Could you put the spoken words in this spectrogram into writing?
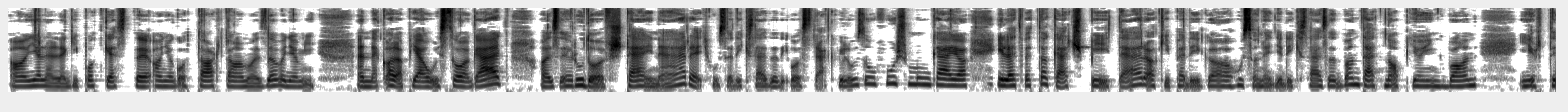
a jelenlegi podcast anyagot tartalmazza, vagy ami ennek alapjául szolgált, az Rudolf Steiner, egy 20. századi osztrák filozófus munkája, illetve Takács Péter, aki pedig a 21. században, tehát napjainkban írt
